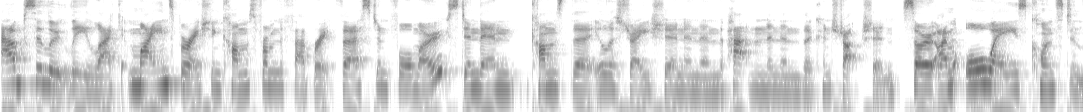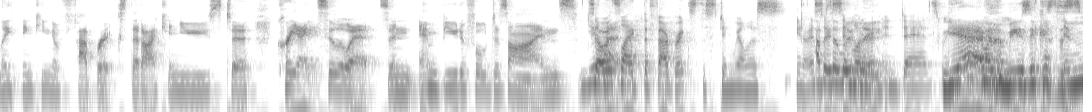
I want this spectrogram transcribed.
Absolutely. Like my inspiration comes from the fabric first and foremost, and then comes the illustration and then the pattern and then the construction. So I'm always constantly thinking of fabrics that I can use to create silhouettes and, and beautiful designs. So it's like the fabrics, the stimulus, you know, so similar Absolutely. in dance. Yeah, or the music is the, The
